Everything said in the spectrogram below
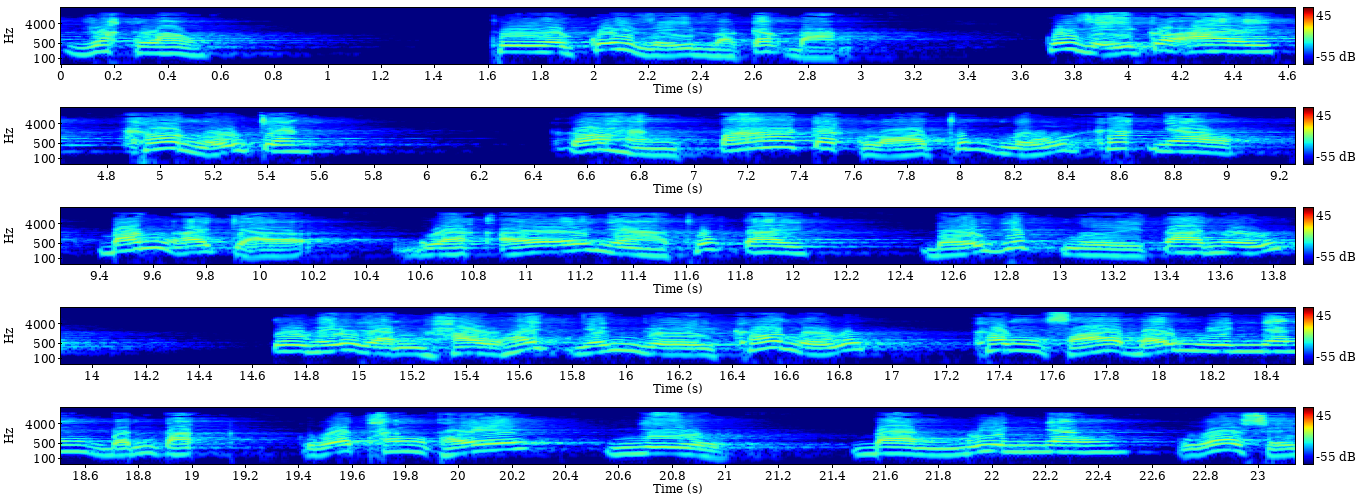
rất lâu. Thưa quý vị và các bạn, quý vị có ai khó ngủ chăng? Có hàng tá các loại thuốc ngủ khác nhau bán ở chợ hoặc ở nhà thuốc tây để giúp người ta ngủ? Tôi nghĩ rằng hầu hết những người khó ngủ không phải bởi nguyên nhân bệnh tật của thân thể nhiều, bằng nguyên nhân của sự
